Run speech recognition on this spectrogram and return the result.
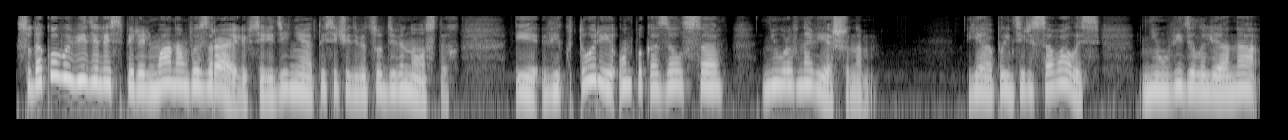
Судаковы виделись с Перельманом в Израиле в середине 1990-х, и Виктории он показался неуравновешенным. Я поинтересовалась, не увидела ли она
